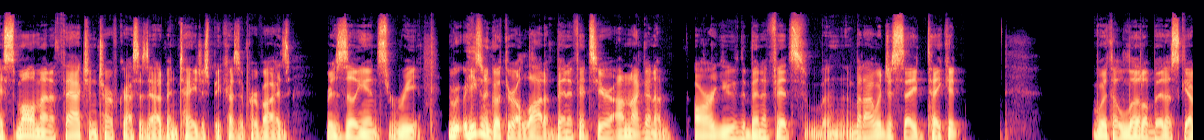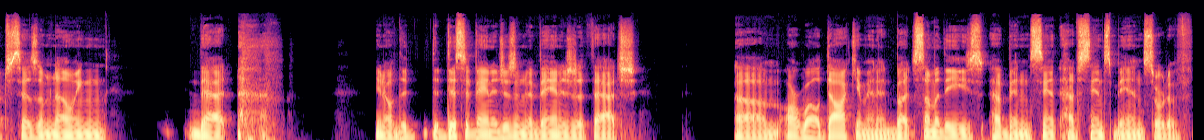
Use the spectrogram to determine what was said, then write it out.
A small amount of thatch in turfgrass is advantageous because it provides resilience. Re- He's going to go through a lot of benefits here. I'm not going to argue the benefits, but I would just say take it with a little bit of skepticism, knowing that you know the the disadvantages and advantages of thatch um, are well documented, but some of these have been sent, have since been sort of,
